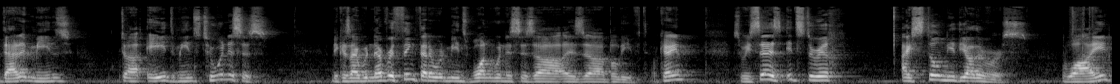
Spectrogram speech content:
that it means, uh, aid means two witnesses. Because I would never think that it would means one witness is, uh, is uh, believed. Okay? So he says, Itzderich, I still need the other verse. Why?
